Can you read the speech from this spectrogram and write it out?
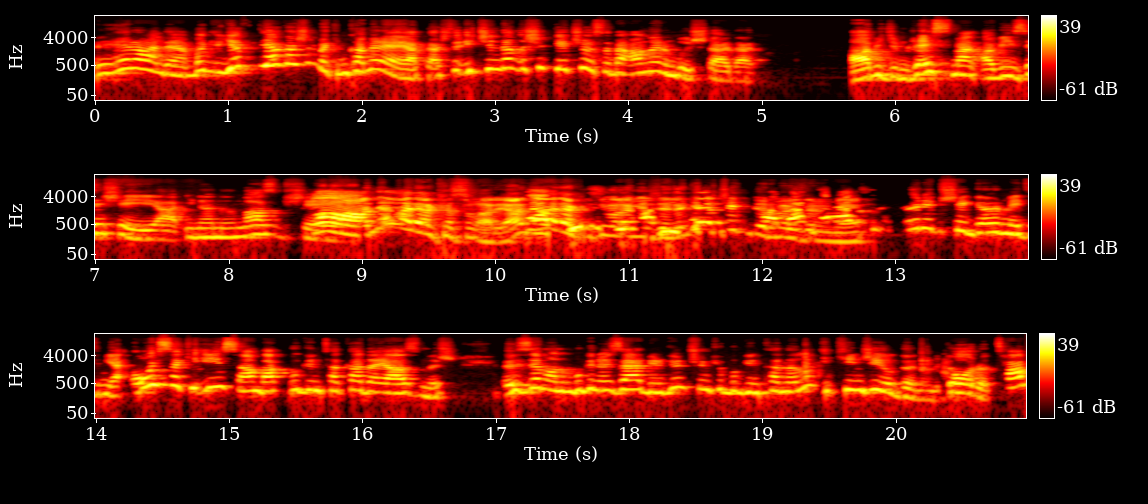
E, herhalde yani. Bak, ya- yaklaştır bakayım kameraya yaklaştır. İçinden ışık geçiyorsa ben anlarım bu işlerden. Abicim resmen avize şeyi ya. inanılmaz bir şey. ya. Aa ne alakası var ya? Ne Ya, alakası var avizeyle? Gerçek diyorum Ben Özlem'im ya. Böyle bir şey görmedim. ya. Oysa ki insan bak bugün Takada yazmış. Özlem Hanım bugün özel bir gün çünkü bugün kanalın ikinci yıl dönümü. Doğru. Tam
